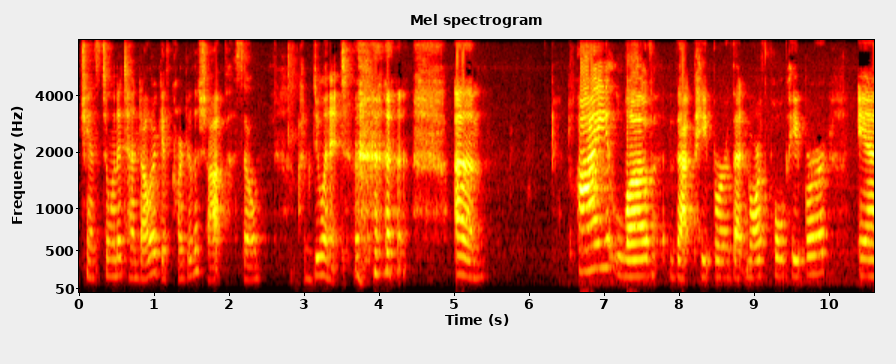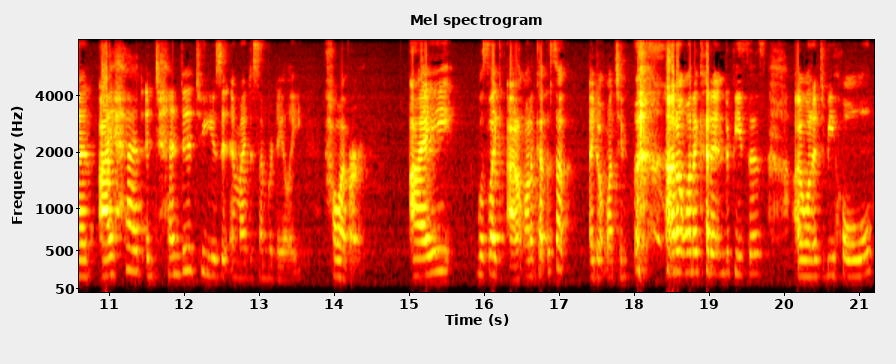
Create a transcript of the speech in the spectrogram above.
chance to win a $10 gift card to the shop. So I'm doing it. um, I love that paper, that North Pole paper, and I had intended to use it in my December daily. However, I was like, I don't want to cut this up. I don't want to. I don't want to cut it into pieces. I want it to be whole.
